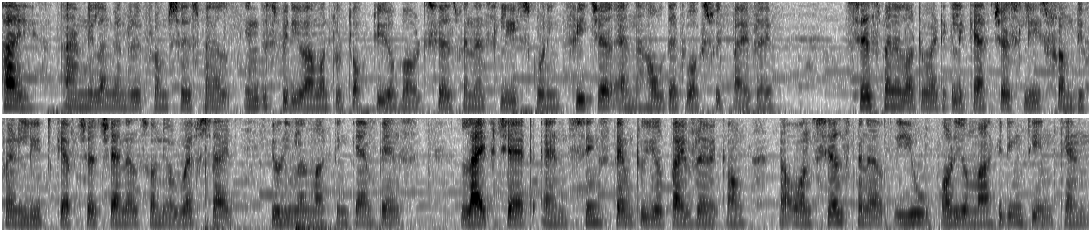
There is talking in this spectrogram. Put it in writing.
Hi, I'm Nilangan Ray from Salespanel. In this video, I want to talk to you about Salespanel's lead scoring feature and how that works with Pipedrive. Salespanel automatically captures leads from different lead capture channels on your website, your email marketing campaigns, live chat, and syncs them to your Pipedrive account. Now, on Salespanel, you or your marketing team can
